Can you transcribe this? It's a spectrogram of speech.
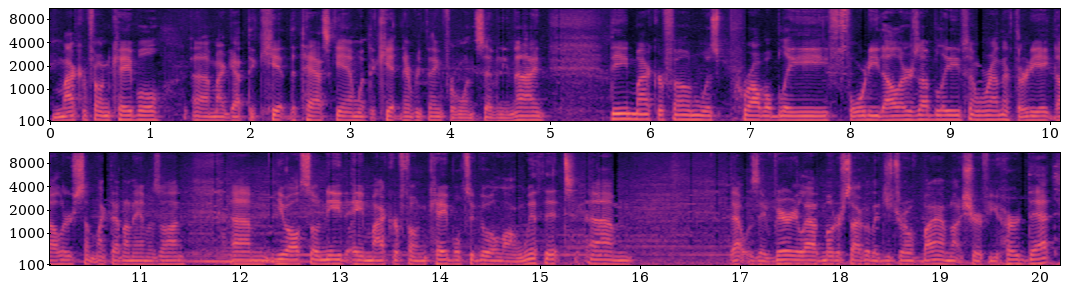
microphone cable, um, I got the kit, the Tascam with the kit and everything for 179. The microphone was probably $40, I believe, somewhere around there, $38, something like that on Amazon. Um, you also need a microphone cable to go along with it. Um, that was a very loud motorcycle that just drove by. I'm not sure if you heard that.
